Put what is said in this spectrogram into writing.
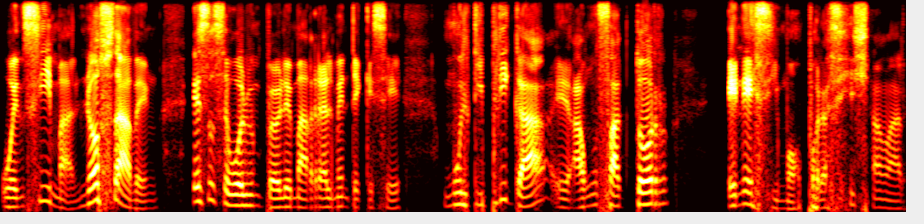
o encima no saben, eso se vuelve un problema realmente que se multiplica eh, a un factor enésimo, por así llamar.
